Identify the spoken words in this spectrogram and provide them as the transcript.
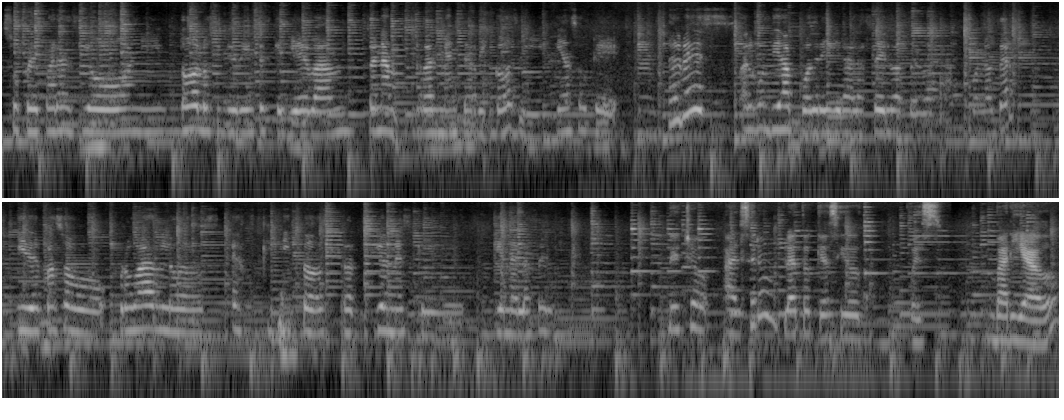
su preparación y todos los ingredientes que llevan, suenan realmente ricos y pienso que tal vez algún día podré ir a la selva peruana a conocer y de paso probar los exquisitos tradiciones que tiene la selva. De hecho, al ser un plato que ha sido pues variado,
